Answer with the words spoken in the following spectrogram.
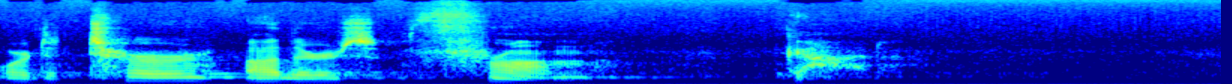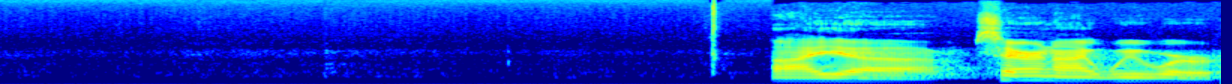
or deter others from God. I, uh, Sarah and I, we were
